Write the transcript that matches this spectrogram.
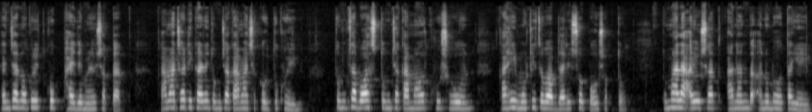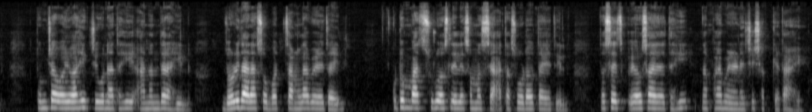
त्यांच्या नोकरीत खूप फायदे मिळू शकतात. कामाच्या ठिकाणी तुमच्या कामाचे कौतुक होईल. तुमचा बॉस तुमच्या कामावर खुश होऊन काही मोठी जबाबदारी सोपवू शकतो. तुम्हाला आयुष्यात आनंद अनुभवता येईल. तुमच्या वैवाहिक जीवनातही आनंद राहील. जोडीदारासोबत चांगला वेळ जाईल. कुटुंबात सुरू असलेल्या समस्या आता सोडवता येतील. तसेच व्यवसायातही नफा मिळण्याची शक्यता आहे.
